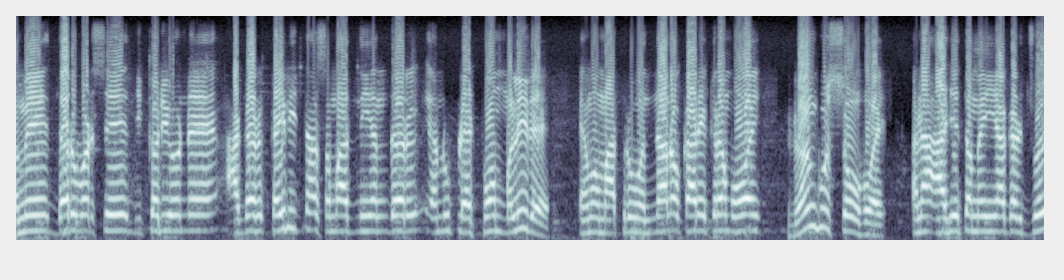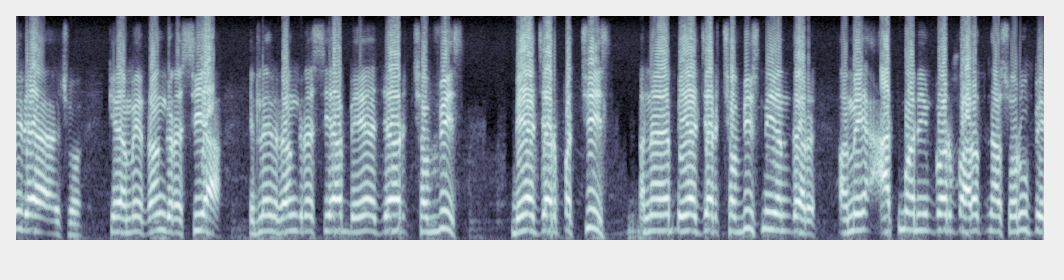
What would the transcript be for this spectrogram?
અમે દર વર્ષે દીકરીઓને આગળ કઈ રીતના સમાજની અંદર એમનું પ્લેટફોર્મ મળી રહે, એમાં માતૃવંદનાનો કાર્યક્રમ હોય, રંગ ઉત્સવ હોય, અને આજે તમે અહીંયા આગળ જોઈ રહ્યા છો કે અમે રંગ રસિયા, એટલે રંગ રસિયા બે હજાર છવ્વીસ, બે હજાર પચીસ અને બે હજાર છવ્વીસની અંદર અમે આત્મનિર્ભર ભારતના સ્વરૂપે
